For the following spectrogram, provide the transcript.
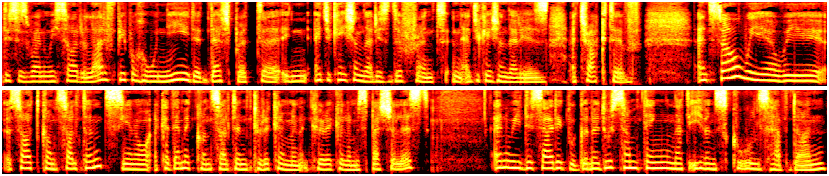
This is when we saw a lot of people who needed desperate uh, in education that is different, an education that is attractive. And so we, uh, we sought consultants you know, academic consultant, curriculum curriculum specialist. And we decided we're going to do something not even schools have done.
